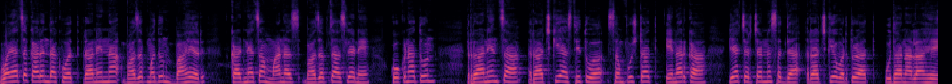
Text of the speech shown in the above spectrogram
वयाचं कारण दाखवत राणेंना भाजपमधून बाहेर काढण्याचा मानस भाजपचा असल्याने कोकणातून राणेंचा राजकीय अस्तित्व संपुष्टात येणार का या चर्चांना सध्या राजकीय वर्तुळात उधाण आलं आहे.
